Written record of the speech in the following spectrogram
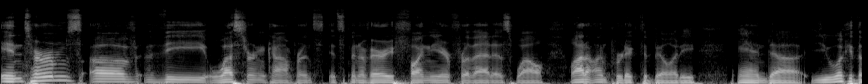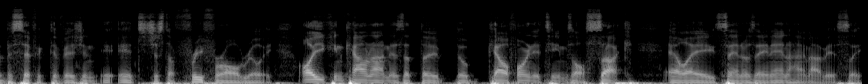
in terms of the Western Conference, it's been a very fun year for that as well. A lot of unpredictability. And uh, you look at the Pacific Division, it's just a free for all, really. All you can count on is that the, the California teams all suck LA, San Jose, and Anaheim, obviously.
